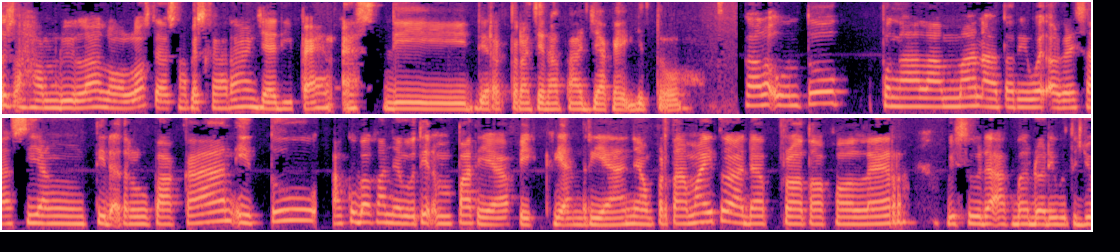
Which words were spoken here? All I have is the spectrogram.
terus alhamdulillah lolos dan sampai sekarang jadi PNS di Direktorat Jenderal Pajak kayak gitu. Kalau untuk pengalaman atau riwayat organisasi yang tidak terlupakan itu aku bakal nyebutin empat ya Fikri Andrian. Yang pertama itu ada protokoler Wisuda Akbar 2017,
